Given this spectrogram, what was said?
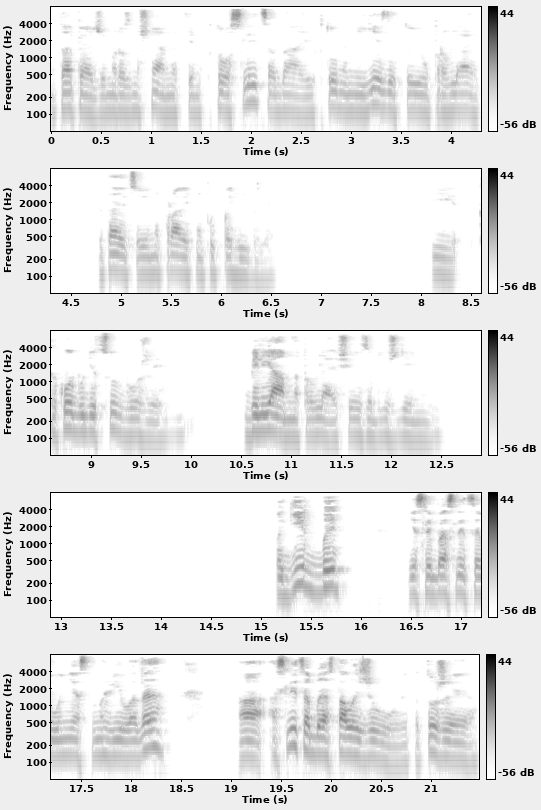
Это опять же мы размышляем над тем, кто ослица, да, и кто на ней ездит, кто ее управляет, пытается ее направить на путь погибели. И какой будет суд Божий? Бельям, направляющий ее заблуждение. Погиб бы, если бы ослица его не остановила, да? а ослица бы осталась живой. Это тоже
